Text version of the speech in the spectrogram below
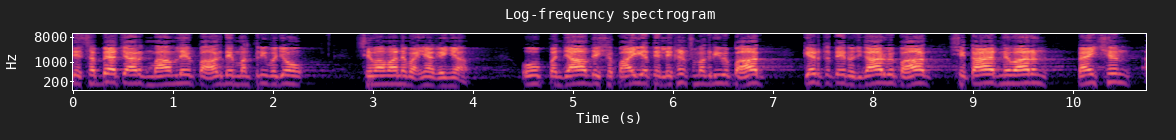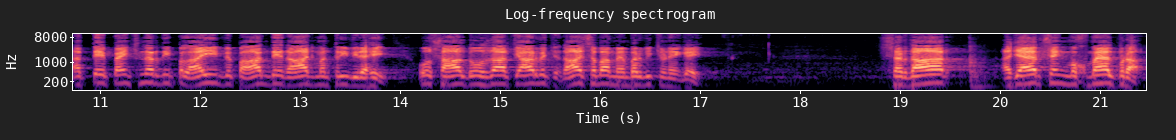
ਤੇ ਸੱਭਿਆਚਾਰਕ ਮਾਮਲੇ ਵਿਭਾਗ ਦੇ ਮੰਤਰੀ ਵਜੋਂ ਸੇਵਾਵਾਂ ਨਿਭਾਈਆਂ ਗਈਆਂ। ਉਹ ਪੰਜਾਬ ਦੇ ਛਪਾਈ ਅਤੇ ਲਿਖਣ ਸਮੱਗਰੀ ਵਿਭਾਗ, ਕਿਰਤ ਤੇ ਰੁਜ਼ਗਾਰ ਵਿਭਾਗ, ਸ਼ਿਕਾਇਤ ਨਿਵਾਰਨ, ਪੈਨਸ਼ਨ ਅਤੇ ਪੈਨਸ਼ਨਰ ਦੀ ਭਲਾਈ ਵਿਭਾਗ ਦੇ ਰਾਜ ਮੰਤਰੀ ਵੀ ਰਹੇ। ਉਹ ਸਾਲ 2004 ਵਿੱਚ ਰਾਜ ਸਭਾ ਮੈਂਬਰ ਵੀ ਚੁਣੇ ਗਏ। ਸਰਦਾਰ ਅਜੈਬ ਸਿੰਘ ਮੁਖਮੈਲਪੁਰਾ।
